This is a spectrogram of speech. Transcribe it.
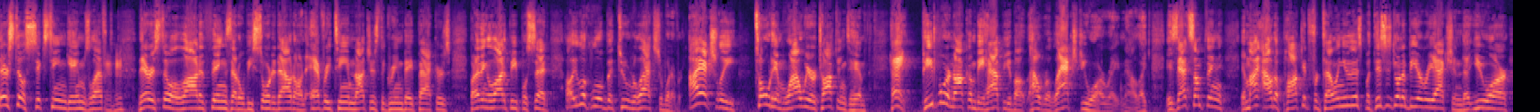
there's still 16 games left. Mm-hmm. There is still a lot of things that will be sorted out on every team, not just the Green Bay Packers. But I think a lot of people said, oh, he looked a little bit too relaxed or whatever. I actually told him while we were talking to him, hey, people are not going to be happy about how relaxed you are right now. Like, is that something, am I out of pocket for telling you this? But this is going to be a reaction that you are,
